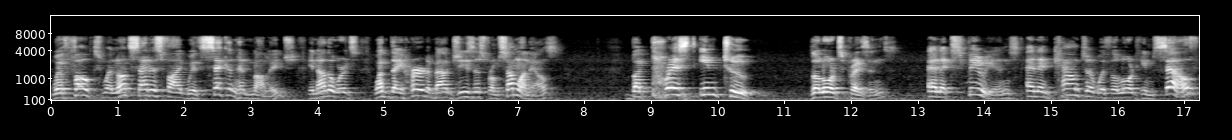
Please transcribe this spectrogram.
where folks were not satisfied with secondhand knowledge, in other words, what they heard about Jesus from someone else, but pressed into the Lord's presence and experienced an encounter with the Lord Himself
